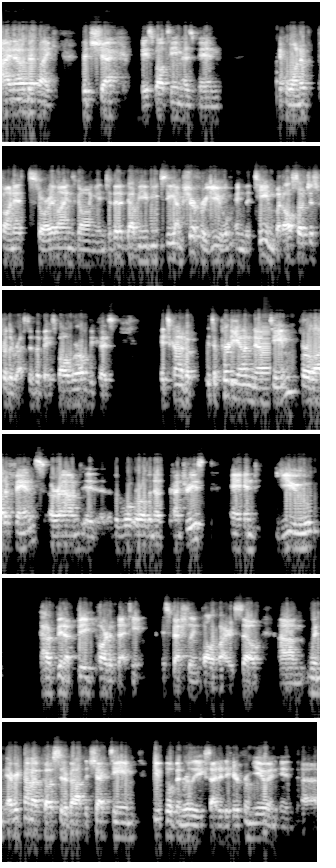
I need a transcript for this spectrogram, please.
I know that like the Czech baseball team has been like one of the funnest storylines going into the WBC. I'm sure for you and the team, but also just for the rest of the baseball world because it's kind of a it's a pretty unknown team for a lot of fans around eh, the world and other countries, and you have been a big part of that team, especially in qualifiers. So um, when every time I've posted about the Czech team, people have been really excited to hear from you and, and uh,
